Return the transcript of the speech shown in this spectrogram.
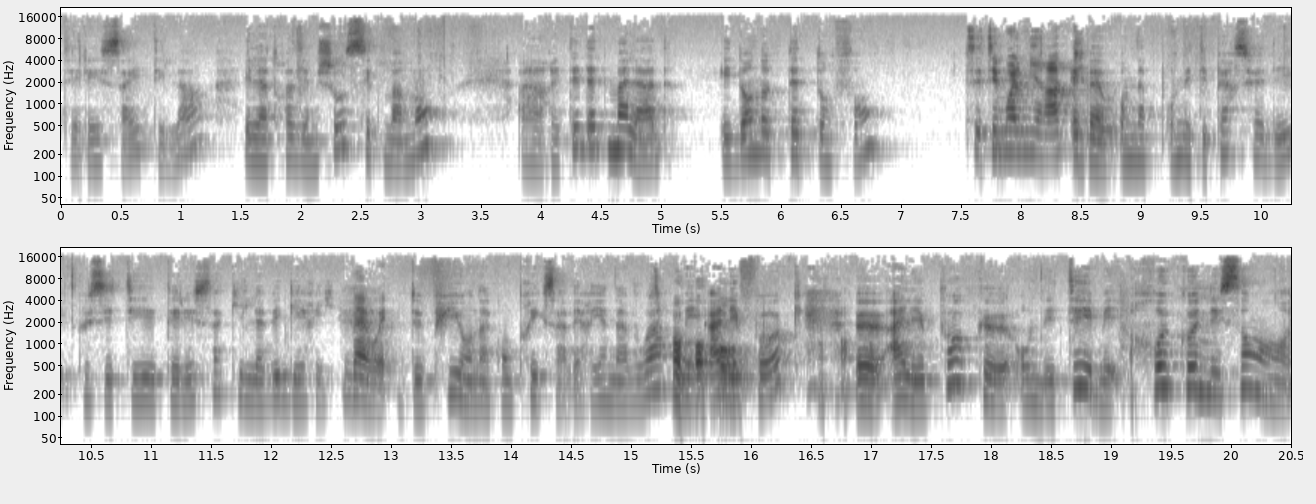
Teresa était là. Et la troisième chose, c'est que maman a arrêté d'être malade. Et dans notre tête d'enfant, c'était moi le miracle. Eh ben, on, a, on était persuadés que c'était Teresa qui l'avait guéri. Ben ouais. Depuis, on a compris que ça n'avait rien à voir, mais à l'époque, euh, à l'époque, euh, on était mais reconnaissant. Euh,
